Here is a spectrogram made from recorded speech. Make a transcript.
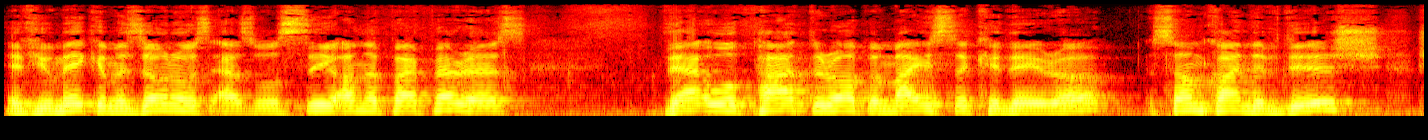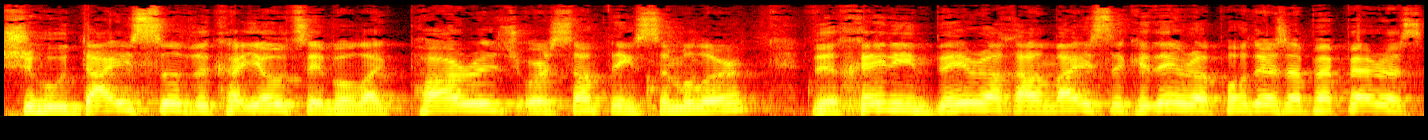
If you make a mezonos, as we'll see on the parperes, that will patter up a maisa kedera, some kind of dish, shehu daisa v'kayotzebo, like porridge or something similar. V'chenin beirach al maisa kedera poteres a paperes.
